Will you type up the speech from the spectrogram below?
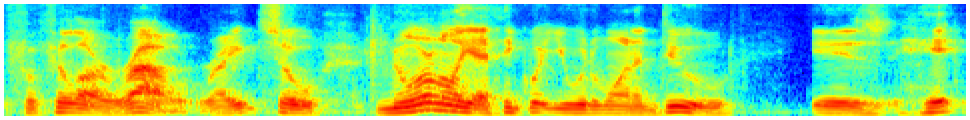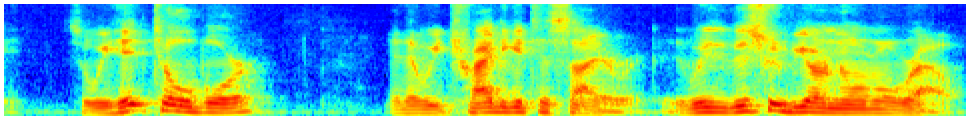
fulfill our route, right? So normally, I think what you would want to do is hit. So we hit Tobor and then we tried to get to Cyric. We, this would be our normal route.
